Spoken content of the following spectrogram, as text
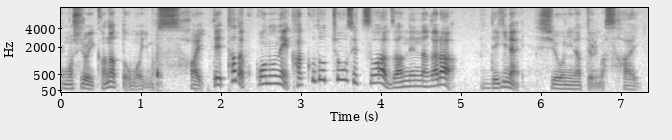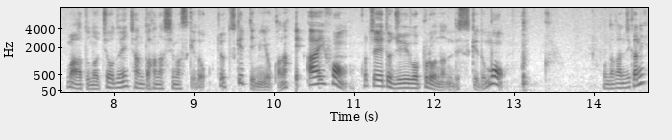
面白いかなと思いますはいでただここのね角度調節は残念ながらできない仕様になっております。はい。まあ、あと後ほどね、ちゃんと話しますけど、ちょっとつけてみようかな。iPhone、こちらと15 Pro なんですけども、こんな感じかね。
